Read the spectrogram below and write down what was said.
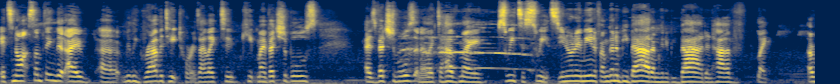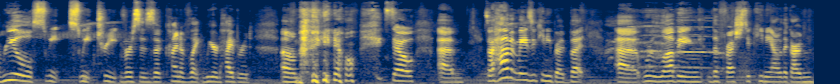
It's not something that I uh, really gravitate towards. I like to keep my vegetables as vegetables and I like to have my sweets as sweets. You know what I mean? If I'm going to be bad, I'm going to be bad and have like a real sweet, sweet treat versus a kind of like weird hybrid. Um, you know? So, um, so I haven't made zucchini bread, but uh, we're loving the fresh zucchini out of the garden.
